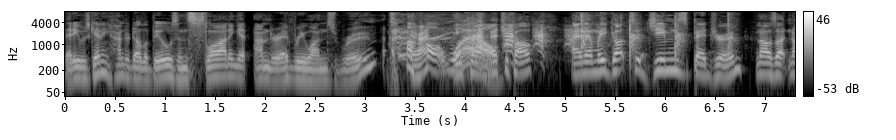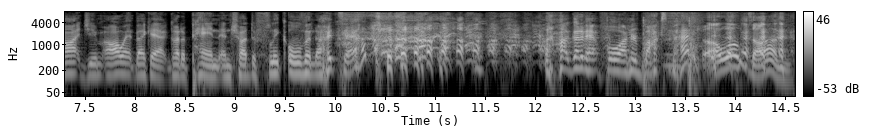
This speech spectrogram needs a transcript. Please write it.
that he was getting $100 bills and sliding it under everyone's room. Right? Oh, Crown wow. Metropole. And then we got to Jim's bedroom, and I was like, "Night, Jim." I went back out, got a pen, and tried to flick all the notes out. I got about four hundred bucks back. Oh, well done.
